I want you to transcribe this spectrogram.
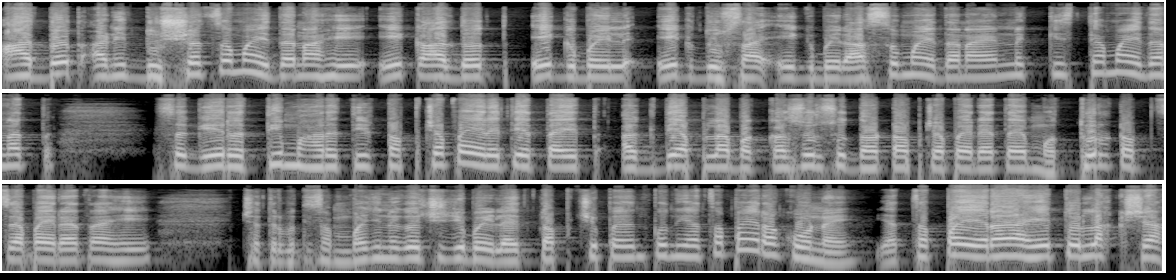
आदत आणि दुष्याचं मैदान आहे. एक आदत एक बैल एक दुसा एक बैल. असं मैदान आहे. नक्कीच त्या मैदानात सगळे रत्ती महारथी टॉपच्या पायऱ्यात येत आहेत. अगदी आपला बक्कासूर सुद्धा टॉपच्या पायऱ्यात आहे. मथुर टॉपच्या पायऱ्यात आहे. छत्रपती संभाजीनगरची जी बैल आहेत टॉपची पायऱ्यात पण याचा पायरा कोण आहे? याचा पायरा आहे तो लक्षा.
